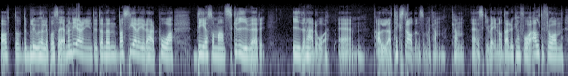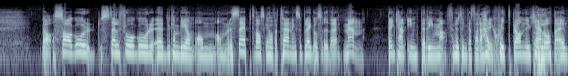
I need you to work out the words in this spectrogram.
out of the blue höll jag på att säga. Men det gör den ju inte utan den baserar ju det här på det som man skriver i den här då eh, alla textraden som man kan, kan eh, skriva in och där du kan få allt ifrån ja, sagor, ställ frågor, eh, du kan be om, om, om recept, vad ska jag ha för träningsupplägg och så vidare. Men den kan inte rimma. För nu tänkte jag så här, det här är skitbra, nu kan jag låta en,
